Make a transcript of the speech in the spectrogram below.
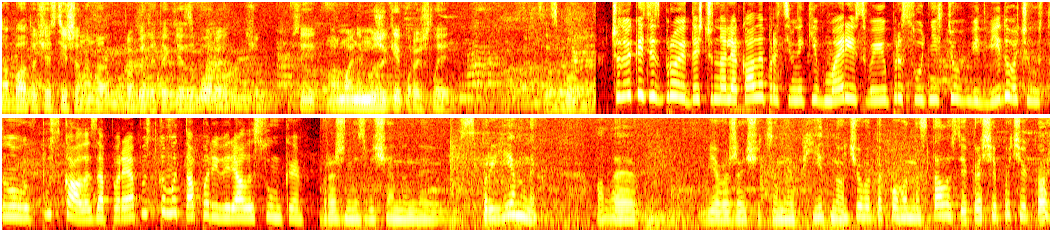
набагато частіше треба робити такі збори, щоб всі нормальні мужики пройшли ці збори. Чоловіки зі зброєю дещо налякали працівників мерії своєю присутністю. Відвідувачі установи впускали за перепустками та перевіряли сумки. Враження, звичайно, не з приємних, але я вважаю, що це необхідно. Нічого такого не сталося, я краще почекаю.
